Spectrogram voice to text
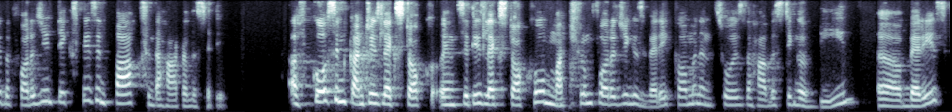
of the foraging takes place in parks in the heart of the city. Of course, in countries like Stock, in cities like Stockholm, mushroom foraging is very common, and so is the harvesting of bean uh, berries.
